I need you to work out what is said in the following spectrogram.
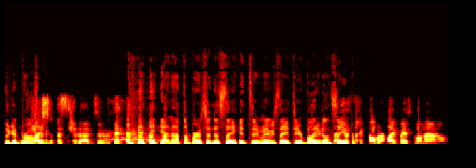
a good prospect. should have said that to me. yeah, not the person to say it to. Maybe say it to your buddy. Don't say. You like, oh, but I like baseball now.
